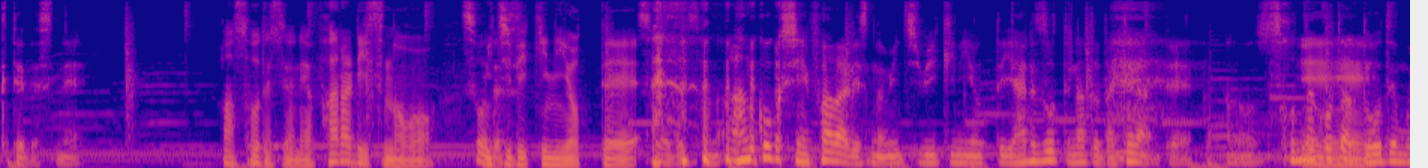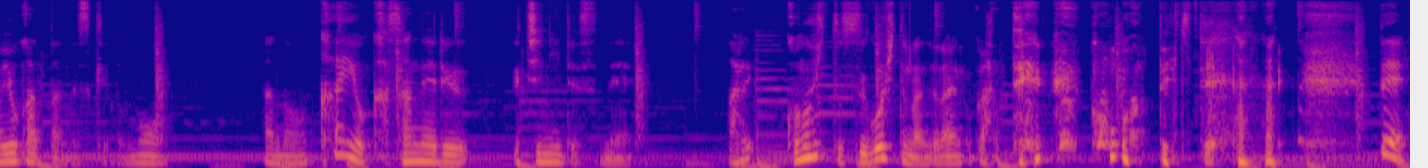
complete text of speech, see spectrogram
くてですねまあそうですよね。ファラリスの導きによって、そうですあの暗黒神ファラリスの導きによってやるぞってなっただけなんであのそんなことはどうでもよかったんですけども、あの回を重ねるうちにですねあれ？この人すごい人なんじゃないのかって 思ってきて。で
